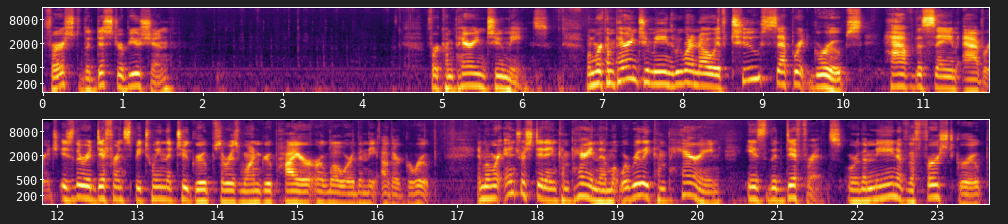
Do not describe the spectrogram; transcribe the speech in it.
First, the distribution for comparing two means. When we're comparing two means, we want to know if two separate groups have the same average. Is there a difference between the two groups, or is one group higher or lower than the other group? And when we're interested in comparing them, what we're really comparing is the difference, or the mean of the first group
